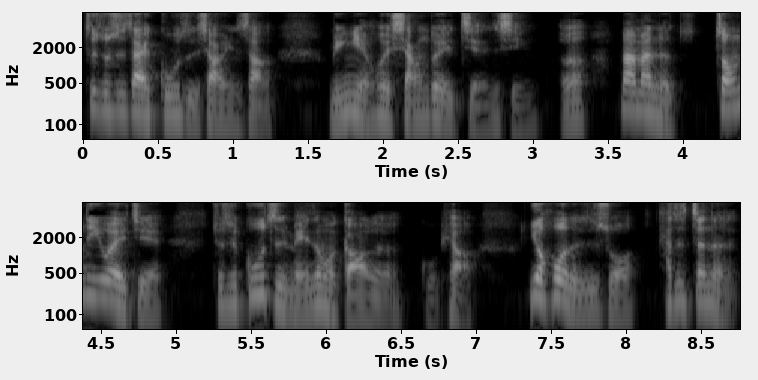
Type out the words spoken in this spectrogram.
这就是在估值效应上，明年会相对艰辛。而慢慢的中低位阶，就是估值没那么高的股票，又或者是说它是真的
